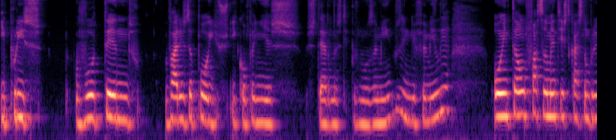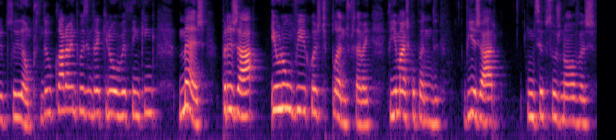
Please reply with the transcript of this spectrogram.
e por isso vou tendo vários apoios e companhias externas, tipo os meus amigos e a minha família, ou então facilmente este cai num período de solidão. Portanto, eu claramente depois entrei aqui no overthinking, mas para já eu não via com estes planos, percebem? Via mais com o plano de viajar, conhecer pessoas novas,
